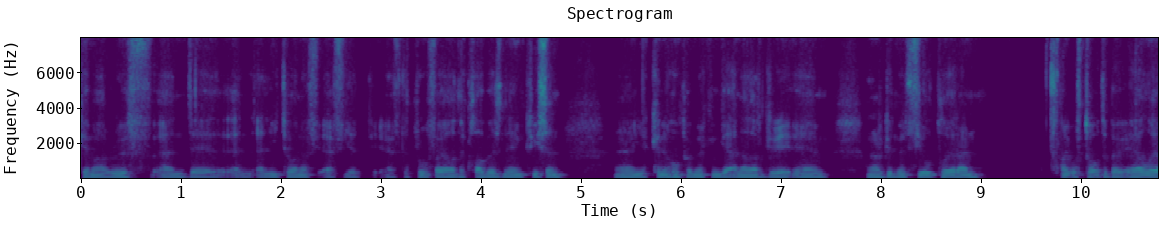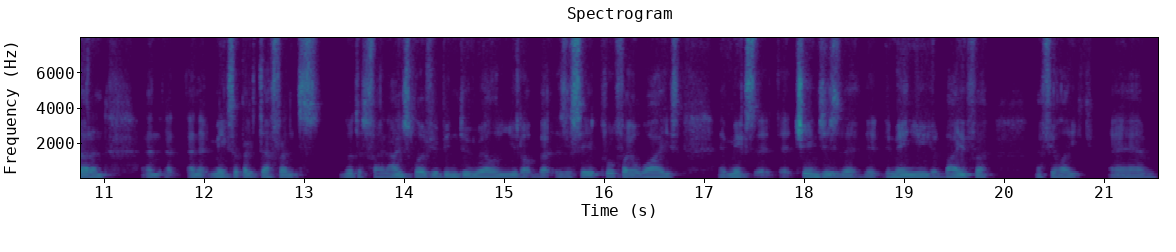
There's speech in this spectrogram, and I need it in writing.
Kemar Roofe and uh, and and Itten if if you if the profile of the club isn't increasing, uh, you're kind of hoping we can get another great um, another good midfield player in, like we've talked about earlier, and and and it makes a big difference. Not just financially if you've been doing well in Europe, but as I say, profile wise, it makes it, it changes the, the, the menu you're buying for, if you like. Um,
